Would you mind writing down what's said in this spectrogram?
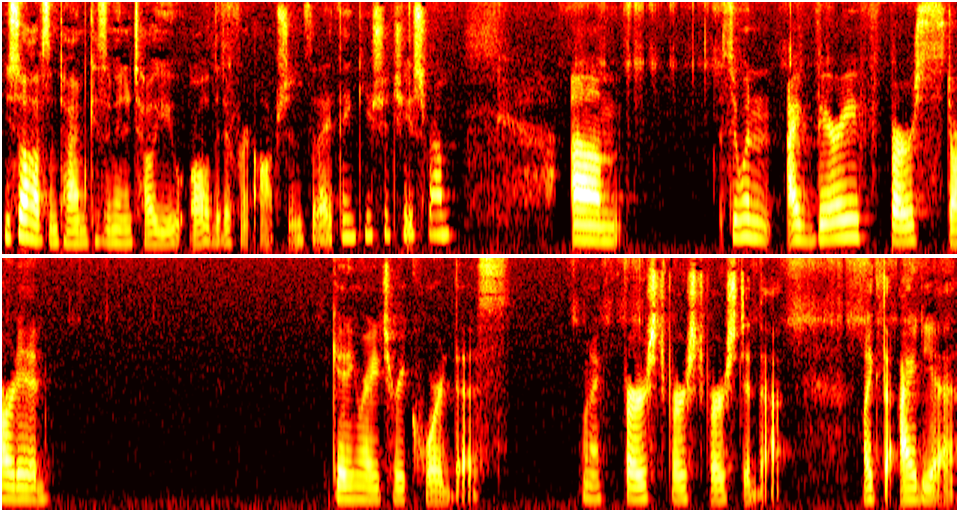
you still have some time because I'm going to tell you all the different options that I think you should choose from. Um, so when I very first started getting ready to record this, when I first, first, first did that, like the idea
